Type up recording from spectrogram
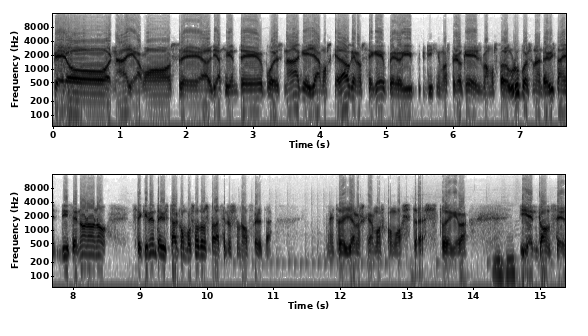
Pero nada, llegamos eh, al día siguiente, pues nada, que ya hemos quedado, que no sé qué, pero y dijimos, ¿pero qué es? ¿Vamos todo el grupo? ¿Es una entrevista? Dice, no, no, no, se quiere entrevistar con vosotros para haceros una oferta. Entonces ya nos quedamos como, ostras, ¿esto de qué va? Y entonces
